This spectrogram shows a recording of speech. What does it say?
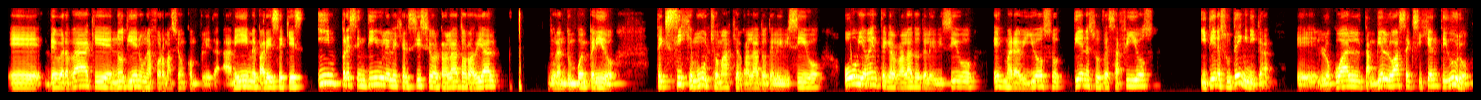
eh, de verdad que no tiene una formación completa. A mí me parece que es imprescindible el ejercicio del relato radial durante un buen periodo. Te exige mucho más que el relato televisivo. Obviamente que el relato televisivo es maravilloso, tiene sus desafíos y tiene su técnica, eh, lo cual también lo hace exigente y duro,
